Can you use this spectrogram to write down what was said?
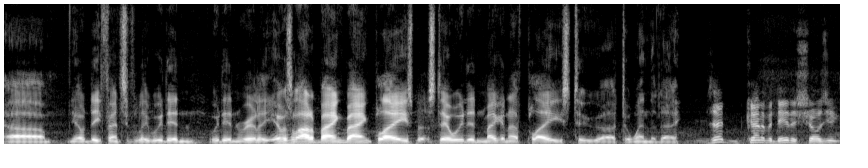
Um, you know, defensively, we didn't we didn't really. It was a lot of bang bang plays, but still, we didn't make enough plays to uh, to win the day. Is that kind of a day that shows you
